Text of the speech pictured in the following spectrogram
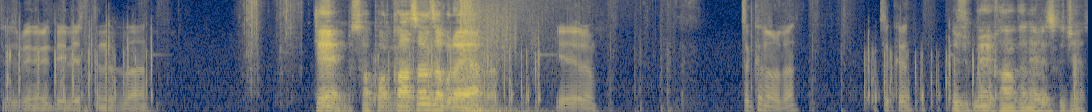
Siz beni bir delirttiniz lan. Cem support kalsanıza buraya. Geliyorum. Sıkın oradan. Sıkın. Gözükmüyor kanka nereye sıkacağız?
